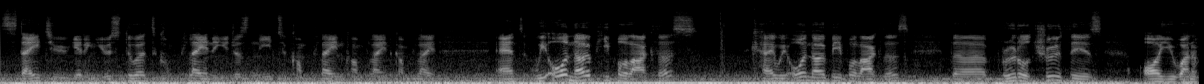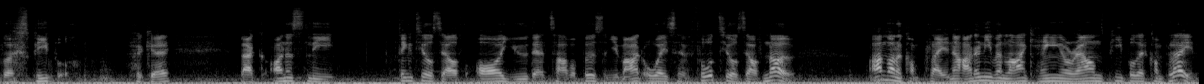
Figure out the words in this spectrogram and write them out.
state. You're getting used to it. Complaining. You just need to complain, complain, complain. And we all know people like this. Okay, we all know people like this. The brutal truth is, are you one of those people? Okay? Like, honestly, think to yourself, are you that type of person? You might always have thought to yourself, no, I'm not a complainer. I don't even like hanging around people that complain.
